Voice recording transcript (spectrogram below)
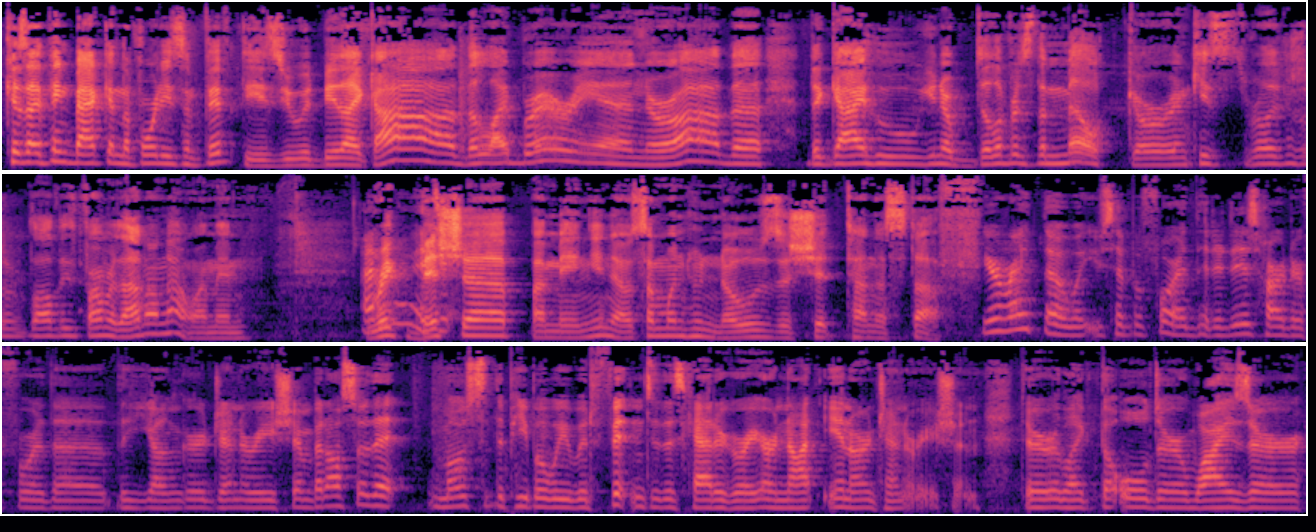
because I think back in the 40s and 50s, you would be like, ah, the librarian, or ah, the the guy who you know delivers the milk, or in case relationships with all these farmers. I don't know. I mean, Rick know, Bishop. I mean, you know, someone who knows a shit ton of stuff. You're right, though, what you said before, that it is harder for the, the younger generation, but also that most of the people we would fit into this category are not in our generation. They're like the older, wiser,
